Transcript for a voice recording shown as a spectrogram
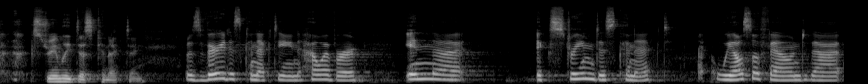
Extremely disconnecting. It was very disconnecting. However, in that extreme disconnect, we also found that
